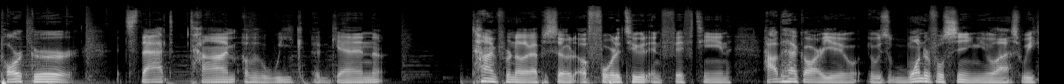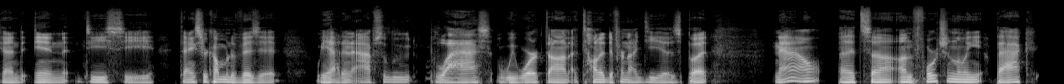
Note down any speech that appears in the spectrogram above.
Parker, it's that time of the week again. Time for another episode of Fortitude in 15. How the heck are you? It was wonderful seeing you last weekend in DC. Thanks for coming to visit. We had an absolute blast. We worked on a ton of different ideas, but now it's uh, unfortunately back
